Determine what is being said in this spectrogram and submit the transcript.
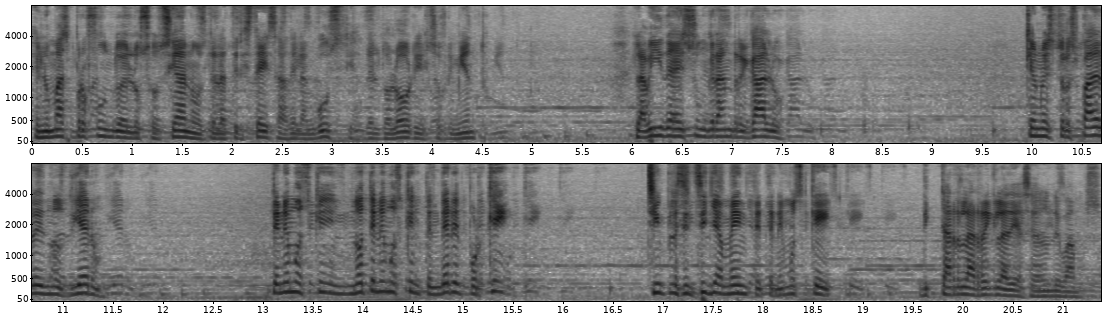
en lo más profundo de los océanos de la tristeza, de la angustia, del dolor y el sufrimiento. La vida es un gran regalo que nuestros padres nos dieron. Tenemos que, no tenemos que entender el por qué. Simple y sencillamente tenemos que dictar la regla de hacia dónde vamos.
